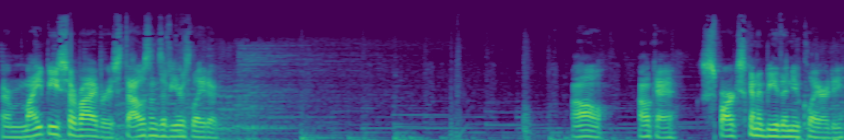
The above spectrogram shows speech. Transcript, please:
There might be survivors thousands of years later. Oh, okay. Spark's gonna be the new Clarity.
